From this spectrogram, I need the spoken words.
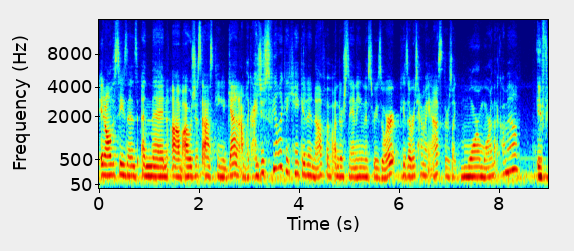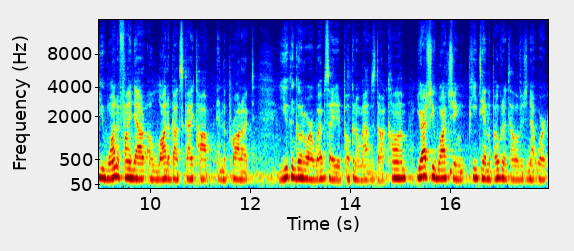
in all the seasons. And then um, I was just asking again. I'm like, I just feel like I can't get enough of understanding this resort because every time I ask, there's like more and more that come out. If you want to find out a lot about Skytop and the product, you can go to our website at PoconoMountains.com. You're actually watching PT on the Pocono Television Network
